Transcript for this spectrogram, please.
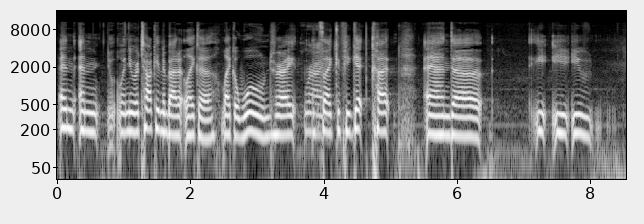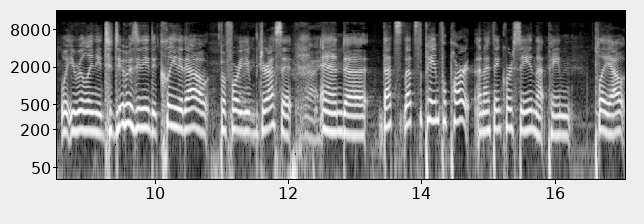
and and when you were talking about it like a like a wound, right? Right. It's like if you get cut, and uh, you, you you what you really need to do is you need to clean it out before you dress it, Right. and uh, that's that's the painful part, and I think we're seeing that pain play out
